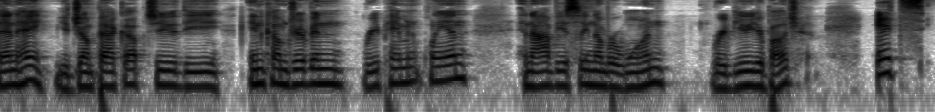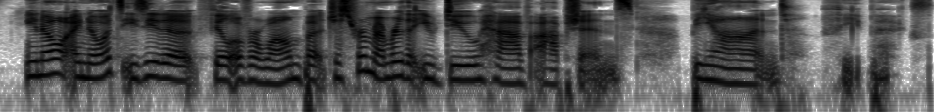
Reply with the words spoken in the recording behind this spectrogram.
then hey, you jump back up to the income driven repayment plan. And obviously, number one, review your budget. It's you know, I know it's easy to feel overwhelmed, but just remember that you do have options beyond feet pics.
